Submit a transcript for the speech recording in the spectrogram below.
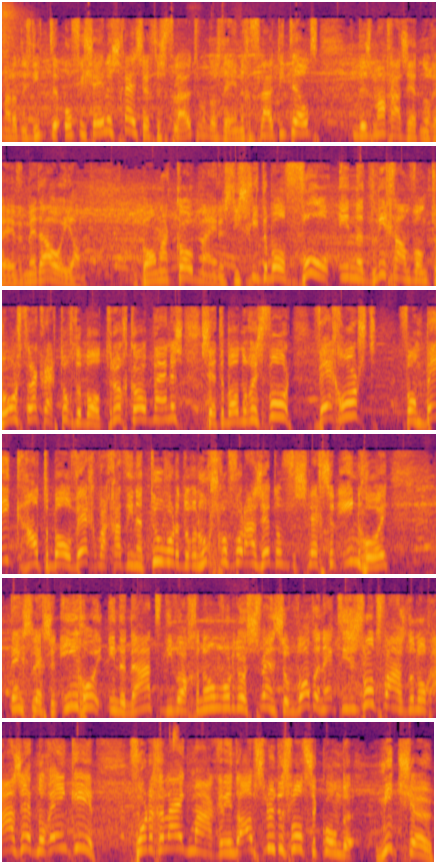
Maar dat is niet de officiële scheidsrechtersfluit. Want dat is de enige fluit die telt. Dus mag AZ nog even met Jan. De bal naar Koopmeiners. Die schiet de bal vol in het lichaam van Toornstra. Krijgt toch de bal terug. Koopmeiners zet de bal nog eens voor. Weghorst. Van Beek haalt de bal weg. Waar gaat hij naartoe? Wordt het door een hoekschop voor AZ of slechts een ingooi? Ik denk slechts een ingooi. Inderdaad, die mag genomen worden door Svensson. Wat een hectische slotfase er nog. AZ nog één keer voor de gelijkmaker in de absolute slotseconde. Mietje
